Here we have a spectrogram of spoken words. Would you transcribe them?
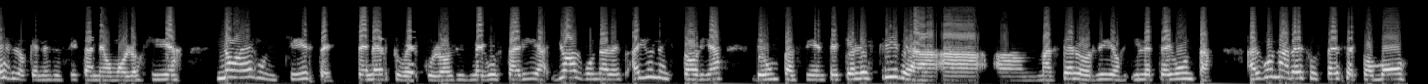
es lo que necesita neumología? No es un chiste, tener tuberculosis. Me gustaría, yo alguna vez, hay una historia de un paciente que le escribe a, Marcelo Ríos y le pregunta, ¿alguna vez usted se tomó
